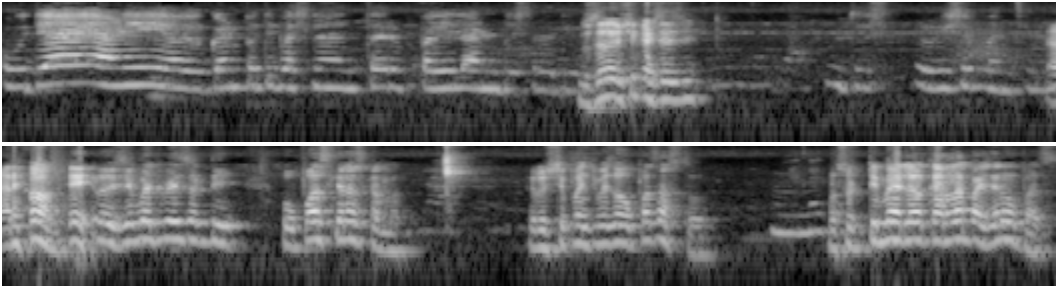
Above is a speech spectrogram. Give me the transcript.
उद्या आहे आणि गणपती बसल्यानंतर पहिला आणि दुसरा दिवस. दुसऱ्या दिवशी कशाची? ऋषभपंचमी अरे बापरे ऋषीपंचमी सुट्टी उपवास केलास का मग? ऋषीपंचमीचा उपवास असतो. मी नाही मग. सुट्टी मिळाल्यावर करायला पाहिजे ना उपवास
